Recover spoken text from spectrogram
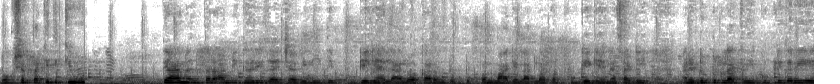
बघू शकता किती क्यूट त्यानंतर आम्ही घरी जायच्या वेळी इथे फुगे घ्यायला आलो कारण टुकटुक पण मागे लागला होता फुगे घेण्यासाठी. आणि टुकटुकला ती कुठली तरी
